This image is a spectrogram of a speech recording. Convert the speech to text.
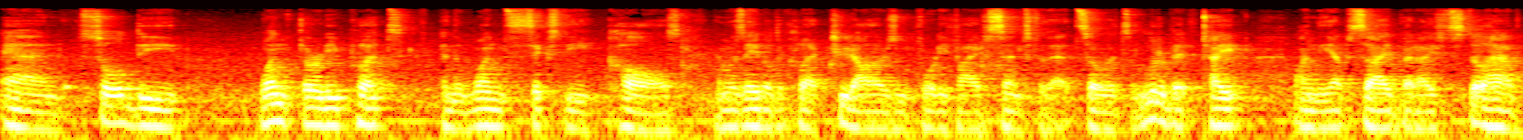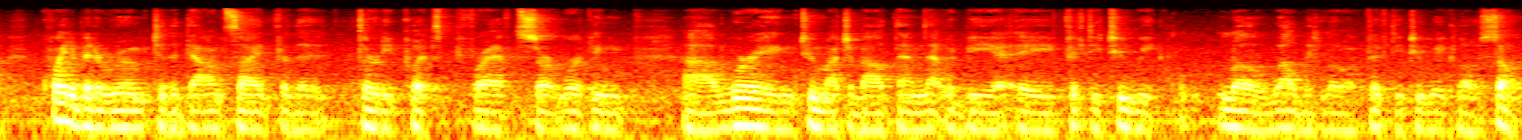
and sold the 130 puts and the 160 calls and was able to collect $2.45 for that. So it's a little bit tight on the upside, but I still have quite a bit of room to the downside for the 30 puts before I have to start working, uh, worrying too much about them. That would be a 52 week low, well below a 52 week low. So,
